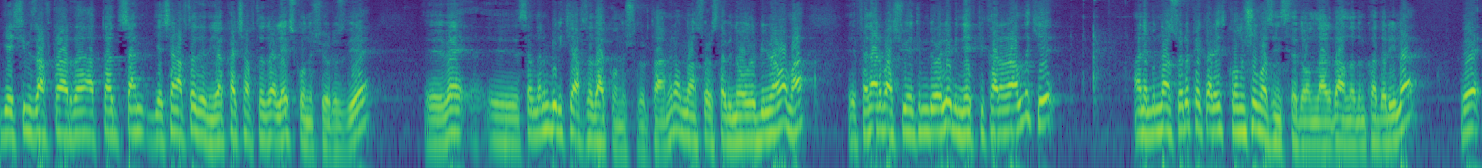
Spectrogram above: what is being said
geçtiğimiz haftalarda hatta sen geçen hafta dedin ya kaç haftadır Alex konuşuyoruz diye. E, ve e, sanırım bir iki hafta daha konuşulur tahmin. Ondan sonrası tabii ne olur bilmem ama e, Fenerbahçe yönetiminde öyle bir net bir karar aldı ki hani bundan sonra pek Alex konuşulmasın istedi onlar da anladığım kadarıyla ve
